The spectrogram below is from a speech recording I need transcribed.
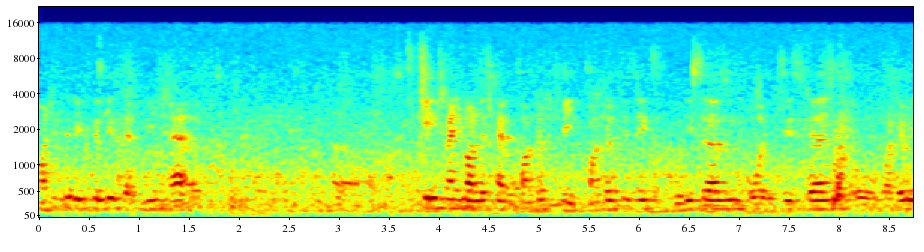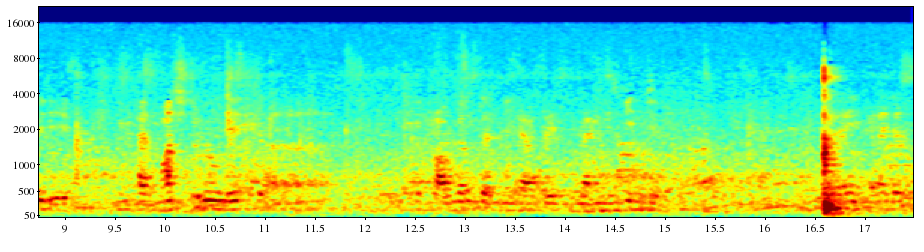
one of the difficulties that we have uh, in trying to understand quantum, physics, quantum physics, Buddhism, or existence, or whatever it is, has much to do with uh, the problems that we have with language in general. Can I, just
